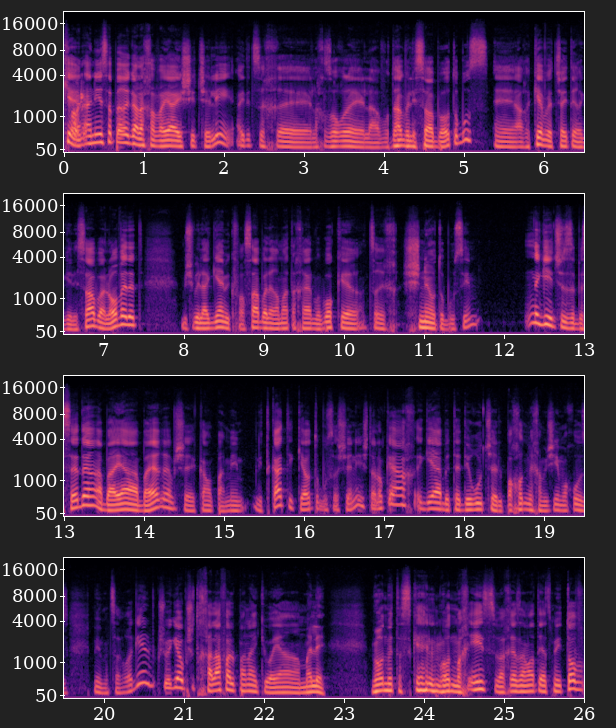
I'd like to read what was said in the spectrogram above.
כן, אוקיי. אני אספר רגע על החוויה האישית שלי. הייתי צריך אה, לחזור אה, לעבודה ולנסוע באוטובוס. הרכבת שהייתי רגיל לנסוע בה לא עובדת. בשביל להגיע מכפר סבא לרמת החייל בבוקר צריך שני אוטובוסים. נגיד שזה בסדר, הבעיה בערב שכמה פעמים נתקעתי, כי האוטובוס השני שאתה לוקח הגיע בתדירות של פחות מ-50% ממצב רגיל, וכשהוא הגיע הוא פשוט חלף על פניי כי הוא היה מלא. מאוד מתסכל, מאוד מכעיס, ואחרי זה אמרתי לעצמי, טוב,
